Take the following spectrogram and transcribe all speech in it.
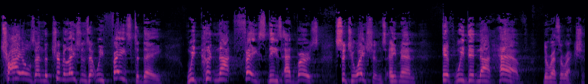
trials and the tribulations that we face today, we could not face these adverse situations, amen, if we did not have the resurrection.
